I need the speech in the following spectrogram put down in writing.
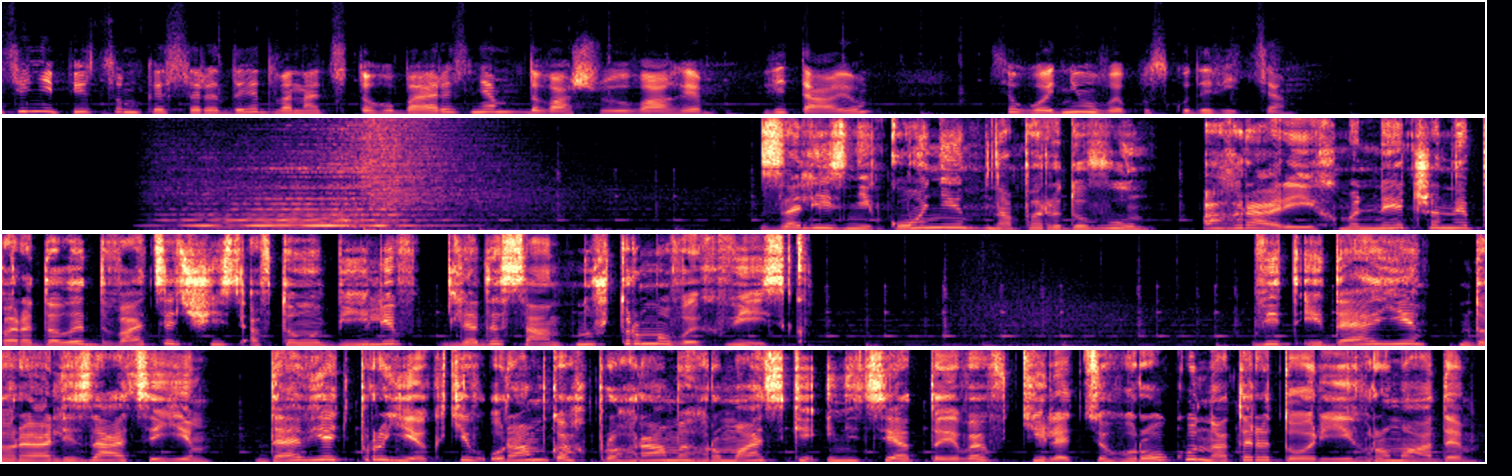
Інформаційні підсумки середи 12 березня до вашої уваги. Вітаю! Сьогодні у випуску дивіться. Залізні коні на передову. Аграрії Хмельниччини передали 26 автомобілів для десантно-штурмових військ. Від ідеї до реалізації. Дев'ять проєктів у рамках програми громадські ініціативи втілять цього року на території громади.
